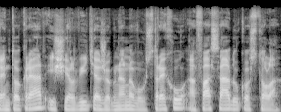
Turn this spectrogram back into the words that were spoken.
Tentokrát išiel výťažok na novú strechu a fasádu kostola.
